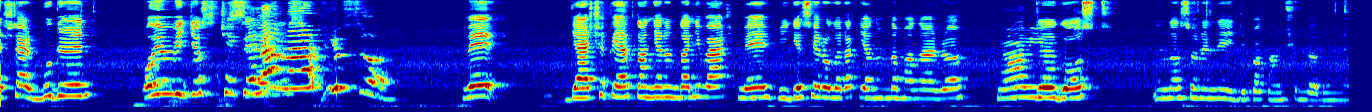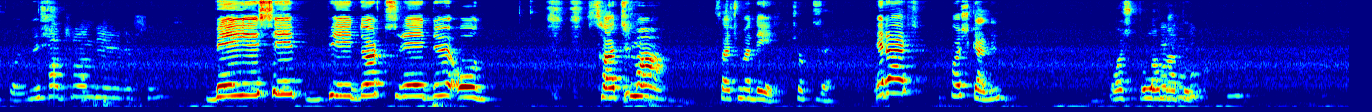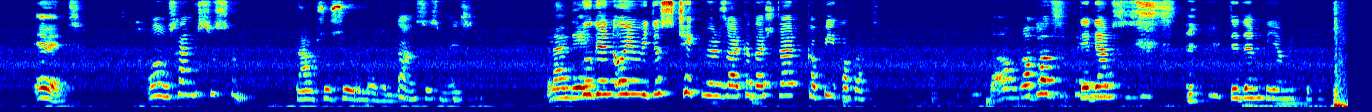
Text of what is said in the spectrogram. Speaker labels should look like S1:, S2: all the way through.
S1: arkadaşlar. Bugün oyun videosu çekiyoruz.
S2: Selam ne yapıyorsun?
S1: Ve gerçek hayattan yanımda Ali var. Ve bilgisayar olarak yanımda Manaro.
S2: Ne
S1: The
S2: yapıyorsun?
S1: Ghost. Ondan sonra neydi? Bakalım şimdi adını ne koymuş.
S3: Patron diyebilirsin.
S1: BYS P4RD 10.
S2: Saçma.
S1: Saçma değil. Çok güzel. Eray hoş geldin.
S2: Hoş bulamadık.
S1: Evet. Oğlum sen bir susun.
S2: Ben susuyorum o zaman.
S1: Tamam susmayız.
S2: Ben de
S1: Bugün oyun videosu çekmiyoruz arkadaşlar. Kapıyı kapat.
S2: Tamam, kapat.
S1: Dedem Dedem kıyamet kapat.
